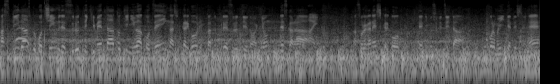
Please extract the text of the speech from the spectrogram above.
まあ、スピードアップこうチームでするって決めた時にはこう全員がしっかりゴールに向かってプレーするっていうのは基本ですから、はい、まあ、それがねしっかりこう点に結びついたこれもいい点でしたよね。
